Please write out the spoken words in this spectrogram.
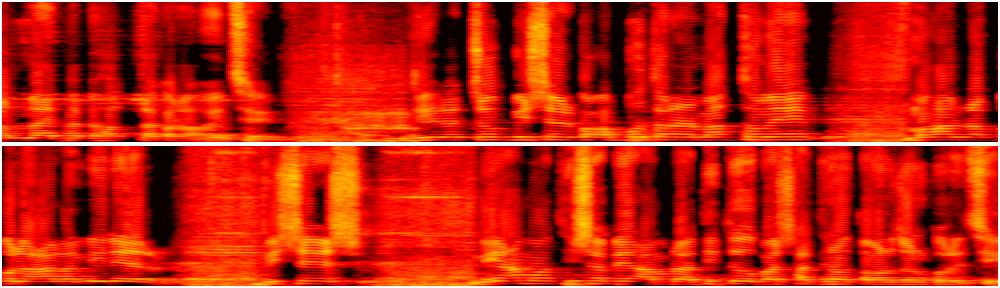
অন্যায়ভাবে হত্যা করা হয়েছে। দুই হাজার চব্বিশের অভ্যুত্থানের মাধ্যমে মহান রব্বুল আলমিনের বিশেষ নিয়ামত হিসাবে আমরা দ্বিতীয়বার স্বাধীনতা অর্জন করেছি।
